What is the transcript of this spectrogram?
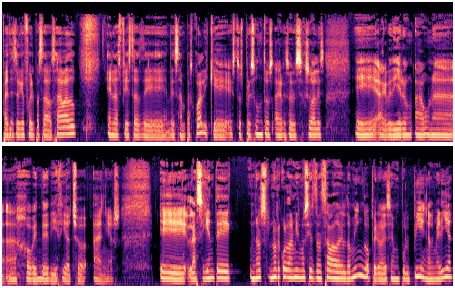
Parece ser que fue el pasado sábado en las fiestas de, de San Pascual y que estos presuntos agresores sexuales eh, agredieron a una joven de 18 años. Eh, la siguiente no, no, recuerdo ahora mismo si es del sábado o del domingo, pero es en Pulpí, en Almería,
